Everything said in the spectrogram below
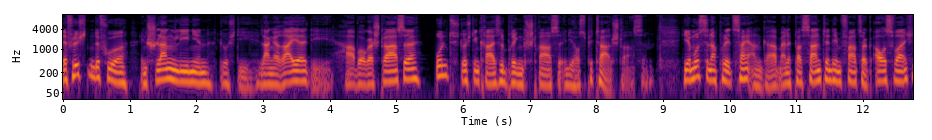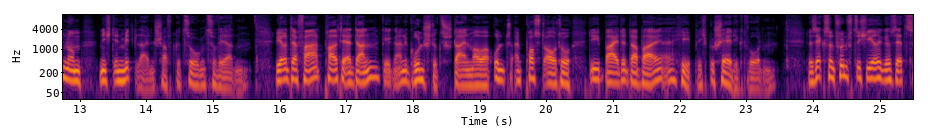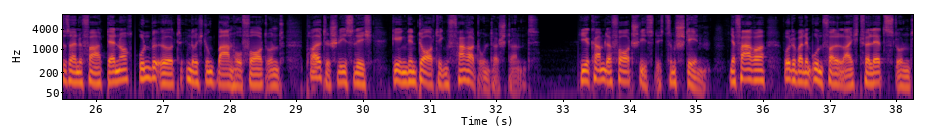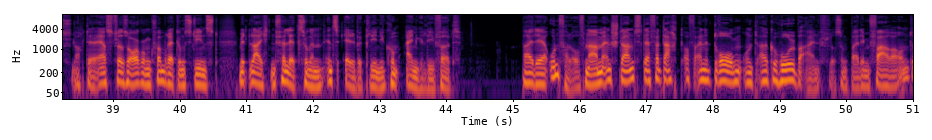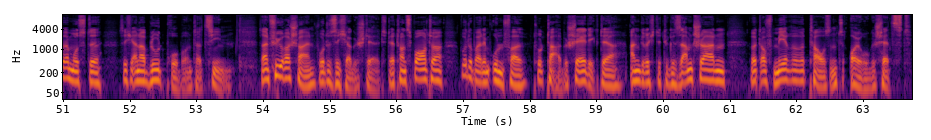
Der Flüchtende fuhr in Schlangenlinien durch die lange Reihe, die Harburger Straße, und durch den Kreisel Brinkstraße in die Hospitalstraße. Hier musste nach Polizeiangaben eine Passantin dem Fahrzeug ausweichen, um nicht in Mitleidenschaft gezogen zu werden. Während der Fahrt prallte er dann gegen eine Grundstückssteinmauer und ein Postauto, die beide dabei erheblich beschädigt wurden. Der 56-Jährige setzte seine Fahrt dennoch unbeirrt in Richtung Bahnhof fort und prallte schließlich gegen den dortigen Fahrradunterstand. Hier kam der Ford schließlich zum Stehen. Der Fahrer wurde bei dem Unfall leicht verletzt und nach der Erstversorgung vom Rettungsdienst mit leichten Verletzungen ins Elbe-Klinikum eingeliefert. Bei der Unfallaufnahme entstand der Verdacht auf eine Drogen- und Alkoholbeeinflussung bei dem Fahrer und er musste sich einer Blutprobe unterziehen. Sein Führerschein wurde sichergestellt. Der Transporter wurde bei dem Unfall total beschädigt. Der angerichtete Gesamtschaden wird auf mehrere tausend Euro geschätzt.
